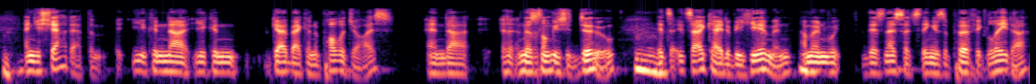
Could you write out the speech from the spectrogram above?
mm-hmm. and you shout at them. You can uh, you can go back and apologise, and uh, and as long as you do, mm. it's it's okay to be human. Mm. I mean, we, there's no such thing as a perfect leader,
